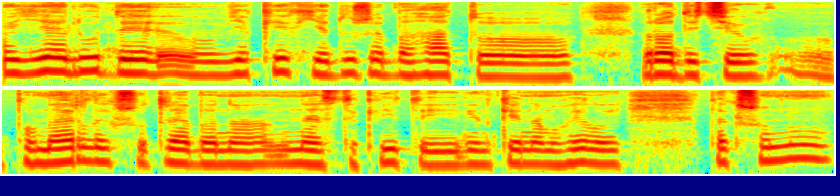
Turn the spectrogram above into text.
Є люди, в яких є дуже багато родичів е, померлих, що треба нанести квіти і вінки на могилу. Так що ну,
